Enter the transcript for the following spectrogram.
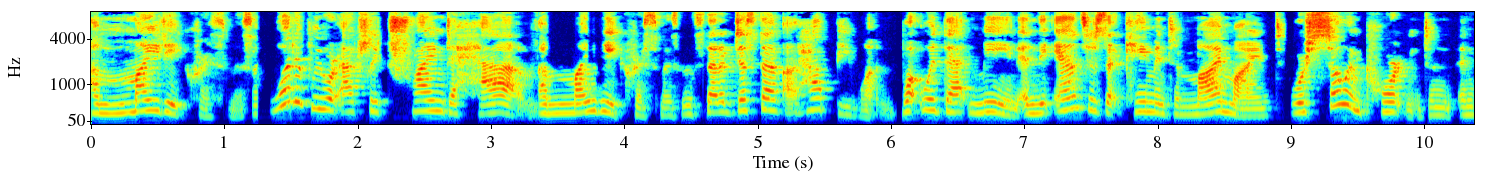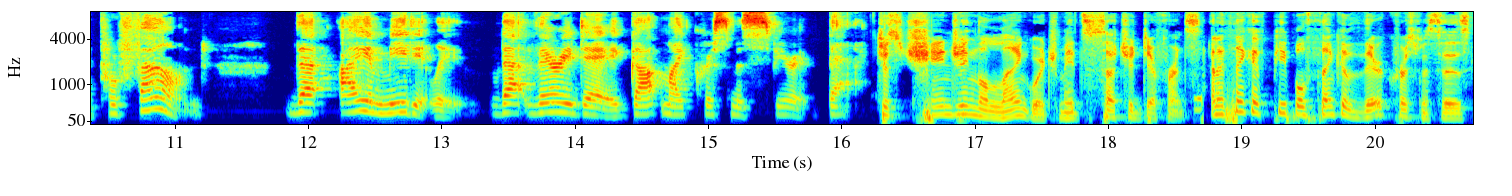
a mighty Christmas? What if we were actually trying to have a mighty Christmas instead of just a, a happy one? What would that mean? And the answers that came into my mind were so important and, and profound that I immediately, that very day got my Christmas spirit back. Just changing the language made such a difference. And I think if people think of their Christmases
